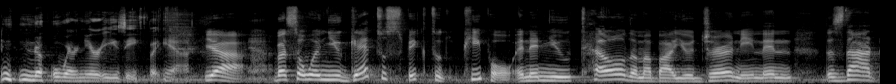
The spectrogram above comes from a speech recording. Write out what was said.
nowhere near easy, but yeah. Yeah. But so when you get to speak to people and then you tell them about your journey, and then does that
